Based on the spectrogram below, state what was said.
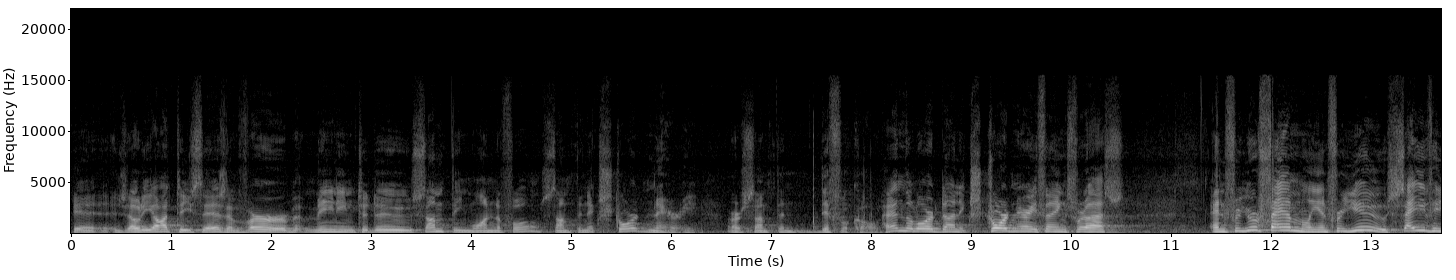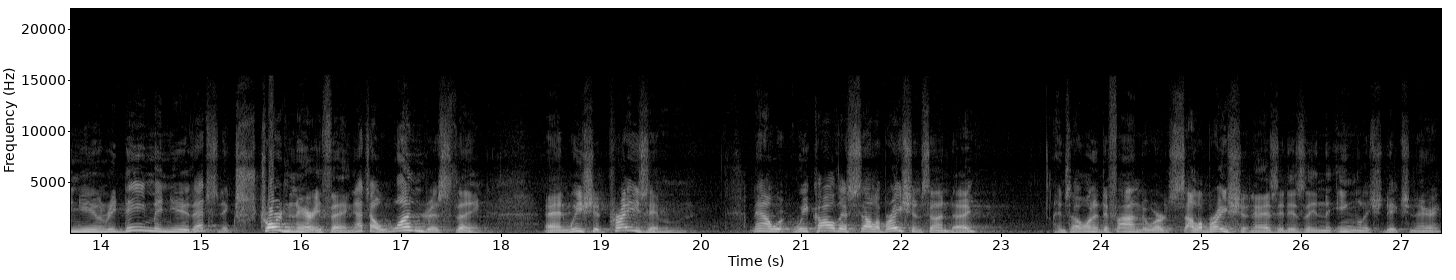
Eh, Zodhiates says a verb meaning to do something wonderful, something extraordinary, or something difficult. Hadn't the Lord done extraordinary things for us? And for your family and for you, saving you and redeeming you, that's an extraordinary thing. That's a wondrous thing. And we should praise Him. Now, we call this Celebration Sunday. And so I want to define the word celebration as it is in the English dictionary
